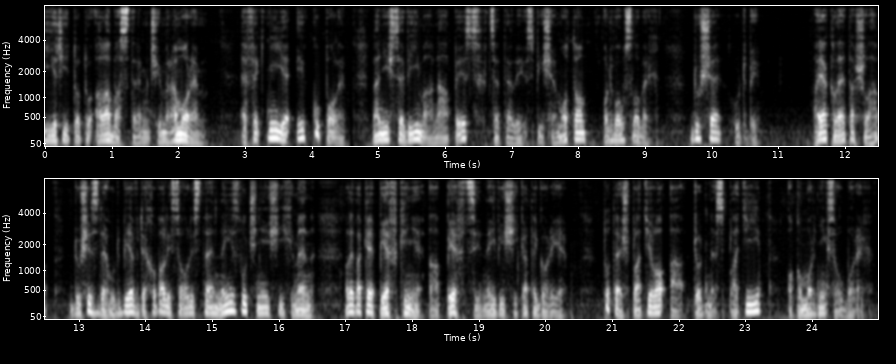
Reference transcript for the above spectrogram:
Hýří to tu alabastrem či mramorem. Efektní je i kupole, na níž se výjímá nápis, chcete-li spíše moto, o dvou slovech. Duše hudby. A jak léta šla, duši zde hudbě vdechovali solisté nejzvučnějších men, ale také pěvkyně a pěvci nejvyšší kategorie. To též platilo a dodnes platí o komorních souborech.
